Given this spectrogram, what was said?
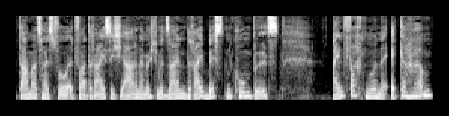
damals heißt vor etwa 30 Jahren, er möchte mit seinen drei besten Kumpels einfach nur eine Ecke haben,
